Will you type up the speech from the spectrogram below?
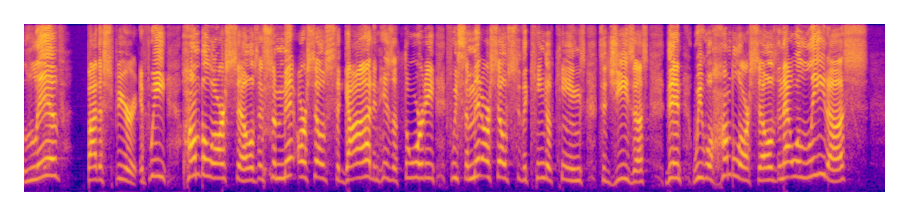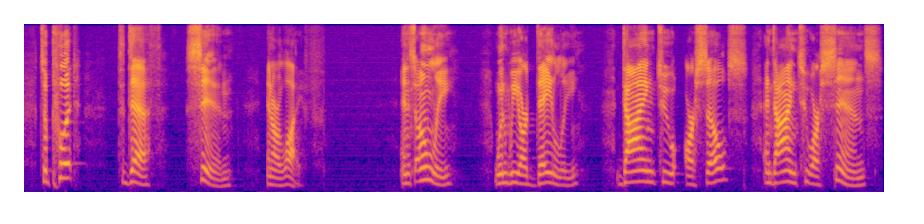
live by the Spirit, if we humble ourselves and submit ourselves to God and His authority, if we submit ourselves to the King of Kings, to Jesus, then we will humble ourselves and that will lead us to put to death sin in our life. And it's only when we are daily dying to ourselves and dying to our sins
